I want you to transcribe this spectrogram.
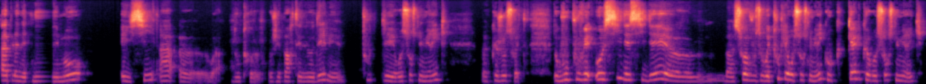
à Planète Nemo et ici à euh, voilà, d'autres, j'ai pas RTVOD, mais toutes les ressources numériques que je souhaite. Donc vous pouvez aussi décider, euh, ben, soit vous ouvrez toutes les ressources numériques ou quelques ressources numériques,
